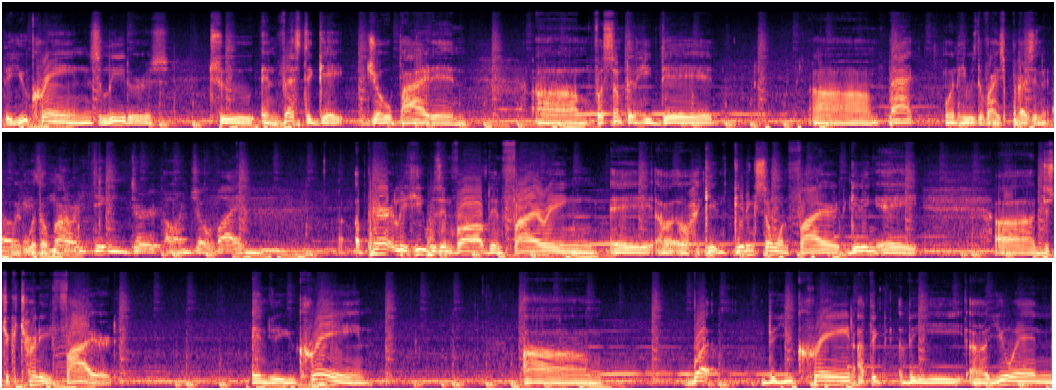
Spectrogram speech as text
the Ukraine's leaders to investigate Joe Biden um, for something he did um, back when he was the vice president with, Okay. with so he's Obama. already digging dirt on Joe Biden. Apparently, he was involved in firing a uh, getting, getting someone fired, getting a uh, district attorney fired in the Ukraine um, but the Ukraine, I think the uh, UN,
